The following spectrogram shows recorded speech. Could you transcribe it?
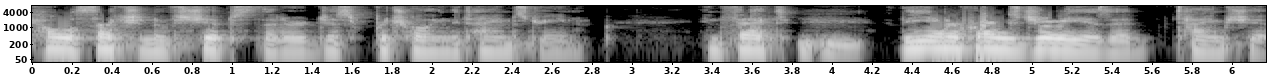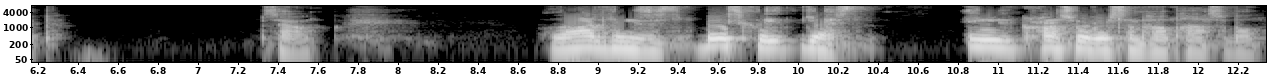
whole section of ships that are just patrolling the time stream. In fact, Mhm. the Enterprise J is a time ship. So, a lot of things is basically, yes, a crossover is somehow possible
